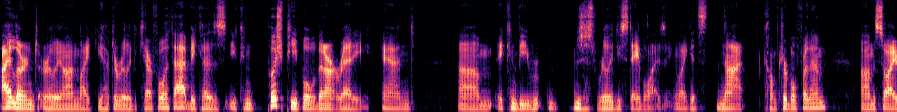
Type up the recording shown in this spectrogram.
I learned early on, like you have to really be careful with that because you can push people that aren't ready, and um, it can be re- just really destabilizing. Like it's not comfortable for them. Um, so I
